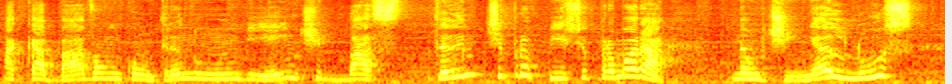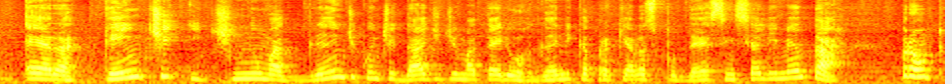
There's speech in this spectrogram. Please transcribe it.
acabavam encontrando um ambiente bastante propício para morar. Não tinha luz, era quente e tinha uma grande quantidade de matéria orgânica para que elas pudessem se alimentar. Pronto,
